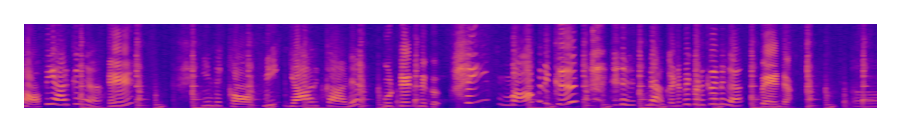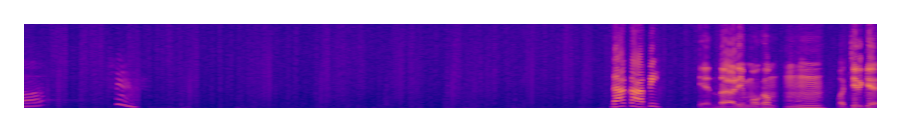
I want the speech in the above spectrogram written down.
காஃபி யாருக்குங்க ഏ இந்த காஃபி யாருக்கான കുട്ടേട്ടനുക്ക് ஹை, மாமனுக்கு நான் கொண்டு போய் கொடுக்குறேனுங்க വേണ്ട ஆ, ம். ദാ കാപ്പി എന്താടി മുഖം ഉം, വച്ചിരിക്കേ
